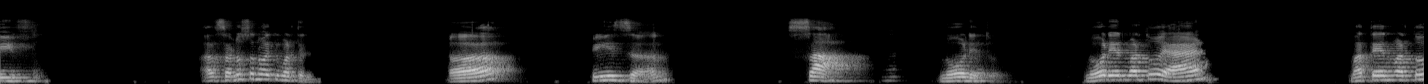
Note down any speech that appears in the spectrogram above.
ಲೀಫ್ ಅದು ಸಣ್ಣ ಸಣ್ಣ ವಾಕ್ಯ ಮಾಡ್ತೀನಿ. A pigeon saw. ನೋಡಿತು. ನೋಡಿ ಏನ್ ಮಾಡ್ತು? ಆ್ಯಂಡ್ ಮತ್ತೆ ಏನ್ ಮಾಡ್ತು?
